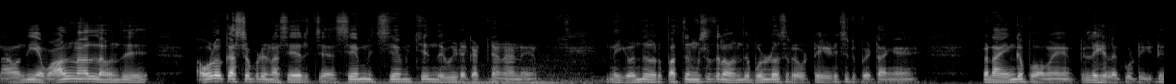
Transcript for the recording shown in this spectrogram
நான் வந்து என் வாழ்நாளில் வந்து அவ்வளோ கஷ்டப்பட்டு நான் சேரிச்சேன் சேமித்து சேமித்து இந்த வீடை கட்டினேன் நான். இன்றைக்கி வந்து ஒரு பத்து நிமிஷத்தில் வந்து புல்டோசரை விட்டு இடிச்சிட்டு போயிட்டாங்க. இப்போ நான் எங்கே போவேன்? பிள்ளைகளை கூட்டிக்கிட்டு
